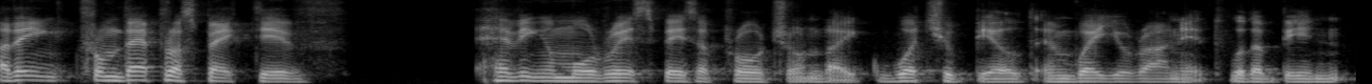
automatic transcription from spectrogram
I think from that perspective, having a more risk-based approach on like what you build and where you run it would have been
